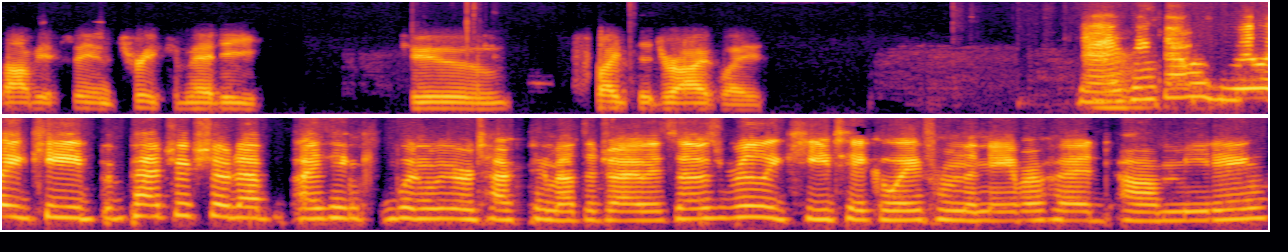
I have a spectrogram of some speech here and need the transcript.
obviously, and tree committee, to site the driveways. Yeah, I think that was really key. Patrick showed up, I think, when we were talking about the driveways. That was really key takeaway from the neighborhood um, meeting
